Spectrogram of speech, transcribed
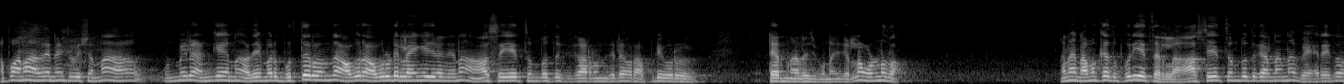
அப்போ ஆனால் அது என்ன சொல்லி சொன்னால் உண்மையில் அங்கே என்ன அதே மாதிரி புத்தர் வந்து அவர் அவருடைய லாங்குவேஜில் என்னன்னா ஆசையே துன்பத்துக்கு காரணம்னு சொல்லி அவர் அப்படி ஒரு டெர்மினாலஜி பண்ண எல்லாம் ஒன்று தான் ஆனால் நமக்கு அது புரிய தெரில ஆசையே துன்பத்துக்கு காரணம்னா வேறு ஏதோ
